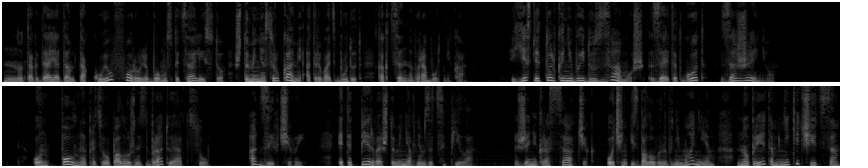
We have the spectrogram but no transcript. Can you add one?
Но тогда я дам такую фору любому специалисту, что меня с руками отрывать будут, как ценного работника. Если только не выйду замуж за этот год за Женю. Он полная противоположность брату и отцу. Отзывчивый. Это первое, что меня в нем зацепило. Женя красавчик, очень избалован вниманием, но при этом не кичится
